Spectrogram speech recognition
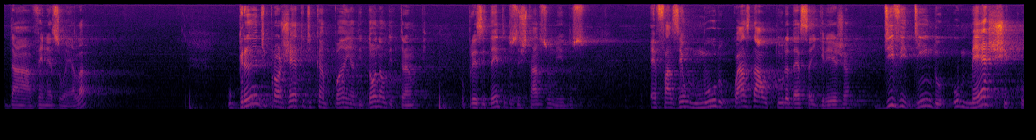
da Venezuela. O grande projeto de campanha de Donald Trump, o presidente dos Estados Unidos, é fazer um muro quase da altura dessa igreja dividindo o México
